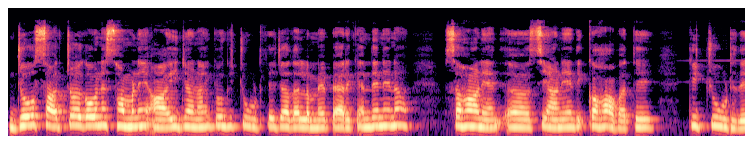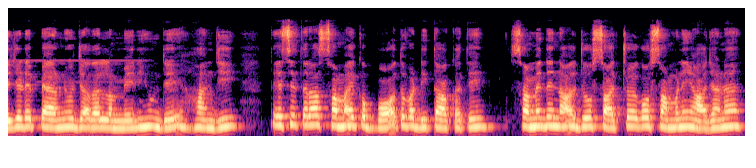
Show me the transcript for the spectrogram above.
ਜੋ ਸੱਚ ਹੋਏਗਾ ਉਹਨੇ ਸਾਹਮਣੇ ਆ ਹੀ ਜਾਣਾ, ਕਿਉਂਕਿ ਝੂਠ ਤੇ ਜ਼ਿਆਦਾ ਲੰਮੇ ਪੈਰ ਕਹਿੰਦੇ ਨੇ ਨਾ, ਸਹਾਣਿਆਂ ਸਿਆਣਿਆਂ ਦੀ ਕਹਾਵਤ ਏ ਕਿ ਝੂਠ ਦੇ ਜਿਹੜੇ ਪੈਰ ਨੇ ਉਹ ਜ਼ਿਆਦਾ ਲੰਮੇ ਨਹੀਂ ਹੁੰਦੇ। ਹਾਂਜੀ ਤੇ ਇਸੇ ਤਰ੍ਹਾਂ ਸਮਾਂ ਇੱਕ ਬਹੁਤ ਵੱਡੀ ਤਾਕਤ ਹੈ ਸਮੇਂ ਦੇ ਨਾਲ ਜੋ ਸੱਚ ਹੋਏਗਾ ਉਹ ਸਾਹਮਣੇ ਆ ਜਾਣਾ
